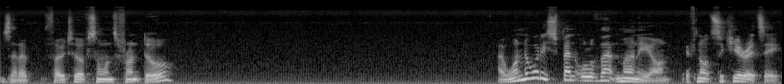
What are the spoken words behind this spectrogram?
Is that a photo of someone's front door? I wonder what he spent all of that money on, if not security,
